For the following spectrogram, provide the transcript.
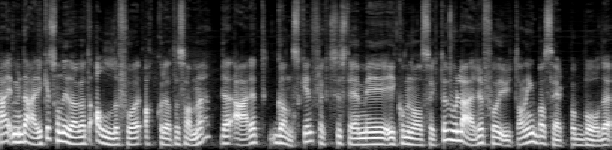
Nei, men det er ikke sånn i dag at alle får akkurat det samme. Det er et ganske innfløkt system i, i kommunal sektor hvor lærere får utdanning basert på både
